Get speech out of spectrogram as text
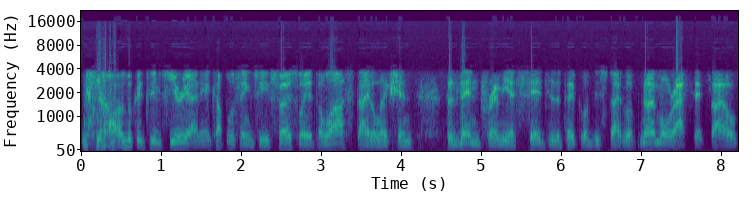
No, look, it's infuriating. A couple of things here. Firstly, at the last state election, the then Premier said to the people of this state, look, no more asset sales.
